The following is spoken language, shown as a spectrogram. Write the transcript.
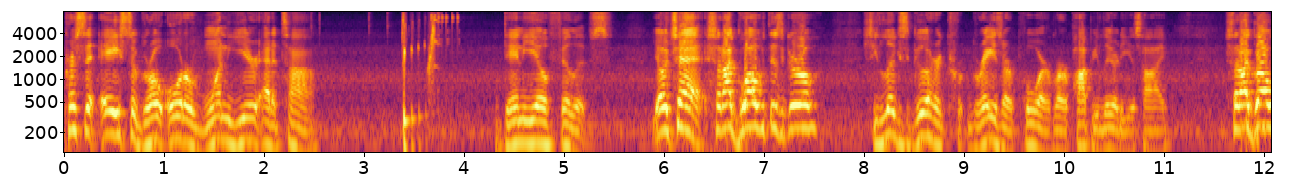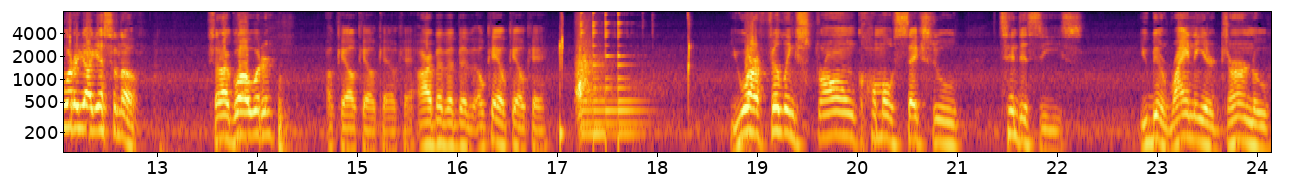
Press the age to grow older one year at a time. Danielle Phillips. Yo, chat, should I go out with this girl? She looks good. Her grades are poor, but her popularity is high. Should I go out with her, y'all? Yes or no? Should I go out with her? Okay, okay, okay, okay. All right, baby, baby. Okay, okay, okay. You are feeling strong homosexual tendencies. You've been writing in your journal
